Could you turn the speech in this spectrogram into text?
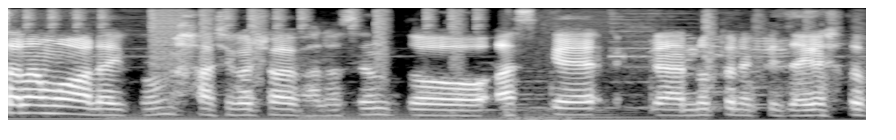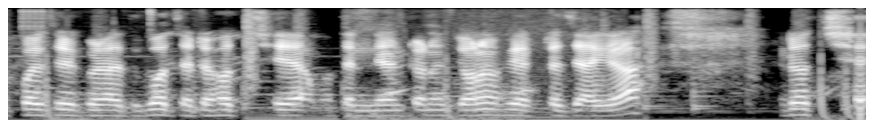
আসসালামু আলাইকুম। আশা করি সবাই ভালো আছেন। তো আজকে একটা নতুন একটা জায়গার সাথে পরিচয় করে দেবো, যেটা হচ্ছে আমাদের ন্যান্টনের জনপ্রিয় একটা জায়গা। এটা হচ্ছে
